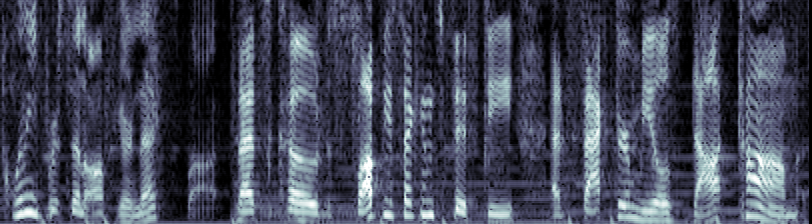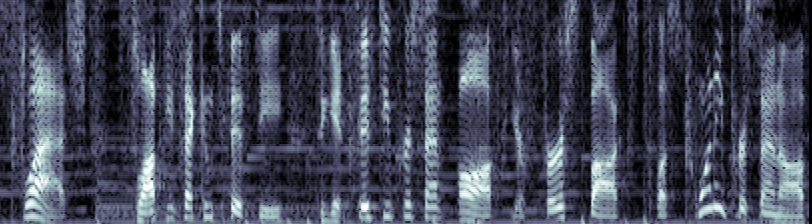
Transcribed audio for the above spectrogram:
20% off your next box. That's code sloppyseconds50 at factormeals.com slash sloppyseconds50 to get 50% off your first box plus 20% off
